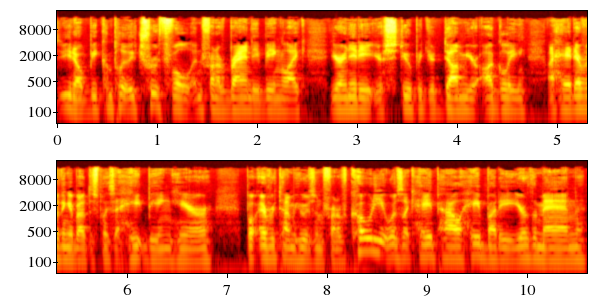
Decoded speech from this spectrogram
you know, be completely truthful in front of Brandi, being like, "You're an idiot. You're stupid. You're dumb. You're ugly. I hate everything about this place. I hate being here." But every time he was in front of Cody, it was like, "Hey, pal. Hey, buddy. You're the man."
